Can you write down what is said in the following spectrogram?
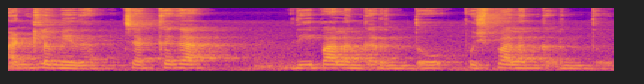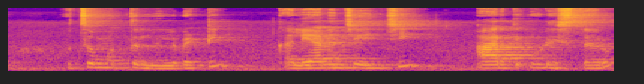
పంటల మీద చక్కగా దీపాలంకరణతో పుష్పాలంకరణతో ఉత్సవమూర్తులు నిలబెట్టి కళ్యాణం చేయించి ఆరతి కూడా ఇస్తారు.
